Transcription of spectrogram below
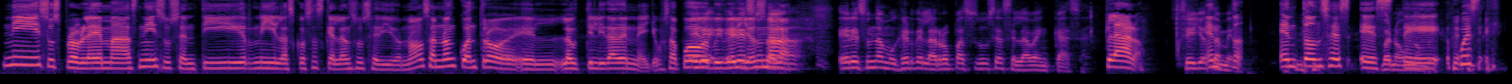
ni sus problemas, ni su sentir, ni las cosas que le han sucedido, ¿no? O sea, no encuentro la utilidad en ello. O sea, puedo vivir yo sola. Eres una mujer de la ropa sucia, se lava en casa. Claro. Sí, yo también. Entonces, este, pues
